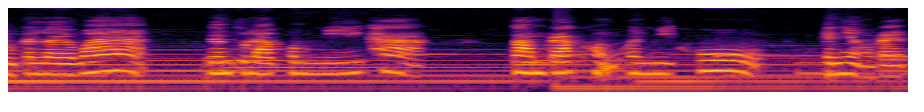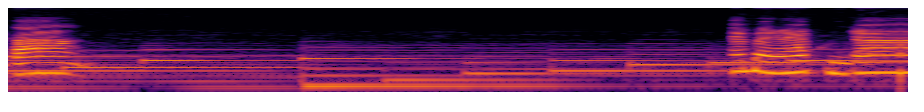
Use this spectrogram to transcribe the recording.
ดูกันเลยว่าเดือนตุลาคมนี้ค่ะ ความรักของคนมีคู่เป็นอย่างไรบ้าง ให้ใบแรกคุณได้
